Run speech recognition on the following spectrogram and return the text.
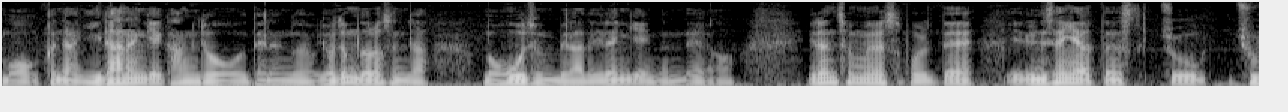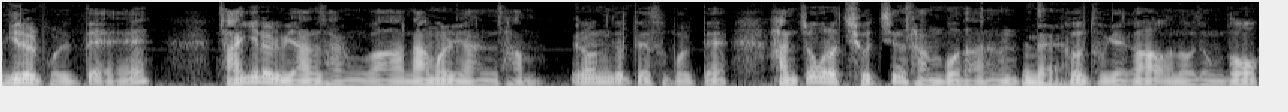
뭐 그냥 일하는 게 강조되는 거 요즘 들어서 이제 노후 준비라든 이런 게 있는데요. 이런 측면에서 볼 때 인생의 어떤 주, 주기를 볼 때 자기를 위한 삶과 남을 위한 삶 이런 것들에서 볼 때 한쪽으로 치우친 삶보다는 네. 그두 개가 어느 정도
